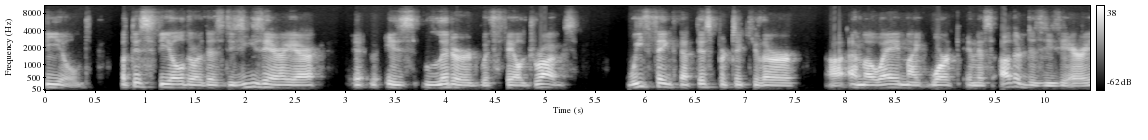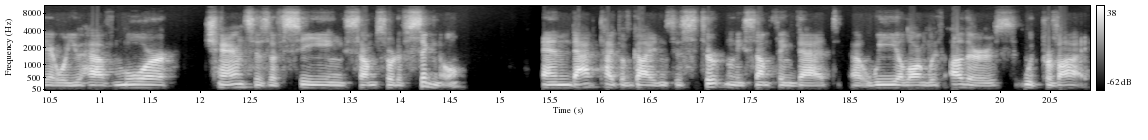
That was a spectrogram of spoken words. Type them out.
field, but this field or this disease area is littered with failed drugs. We think that this particular uh, MOA might work in this other disease area where you have more chances of seeing some sort of signal. And that type of guidance is certainly something that uh, we, along with others, would provide.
